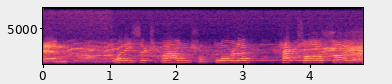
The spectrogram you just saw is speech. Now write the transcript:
226 pounds from Florida, Hacksaw Sawyer.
